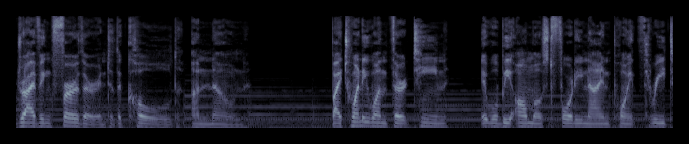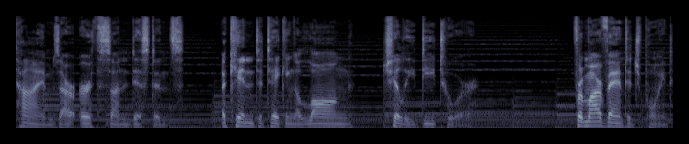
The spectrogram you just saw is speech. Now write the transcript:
driving further into the cold, unknown. By 2113, it will be almost 49.3 times our Earth-Sun distance, akin to taking a long, chilly detour. From our vantage point,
